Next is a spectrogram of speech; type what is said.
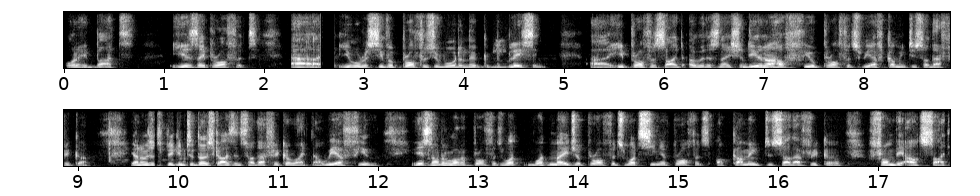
or a but. He is a prophet. Uh, you will receive a prophet's reward and the the blessing. Uh, he prophesied over this nation. Do you know how few prophets we have coming to South Africa? And I'm just speaking to those guys in South Africa right now. We have few. There's not a lot of prophets. What what major prophets, what senior prophets are coming to South Africa from the outside?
